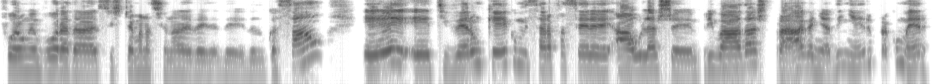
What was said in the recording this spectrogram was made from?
foram embora do Sistema Nacional de, de, de Educação e, e, tiveram que começar a fazer eh, aulas eh, privadas para ganhar dinheiro dinheiro para comer.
